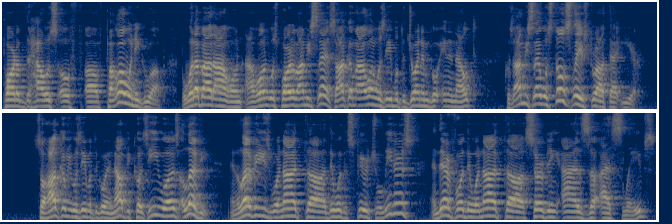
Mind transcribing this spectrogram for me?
part of the house of of Paro when he grew up. But what about Aaron? Aaron was part of Am. So how come Aaron was able to join him, go in and out? Because Am was still slaves throughout that year. So how come he was able to go in and out? Because he was a Levi, and the Levies were not. Uh, they were the spiritual leaders, and therefore they were not serving as as slaves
